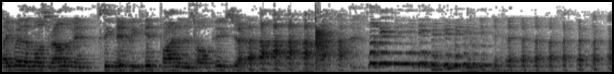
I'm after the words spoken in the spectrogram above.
like we're the most relevant, significant part of this whole picture. Look at me.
